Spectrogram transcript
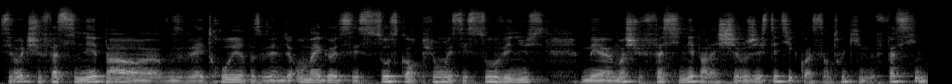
c'est vrai que je suis fasciné par vous, allez trop rire parce que vous allez me dire oh my god c'est so scorpion et c'est so Vénus mais euh, moi, je suis fasciné par la chirurgie esthétique, quoi. C'est un truc qui me fascine.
